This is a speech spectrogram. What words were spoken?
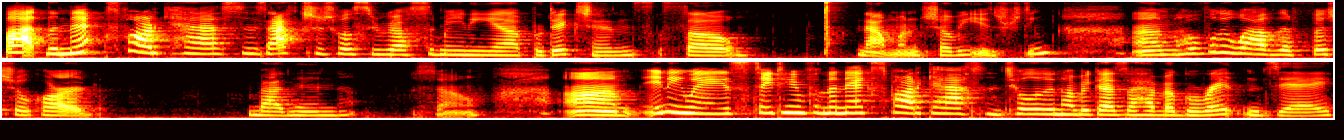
But the next podcast is actually supposed to be WrestleMania predictions, so that one shall be interesting. Um, hopefully we'll have the official card by then. So, um, anyways, stay tuned for the next podcast. Until then, hope you guys have a great day.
